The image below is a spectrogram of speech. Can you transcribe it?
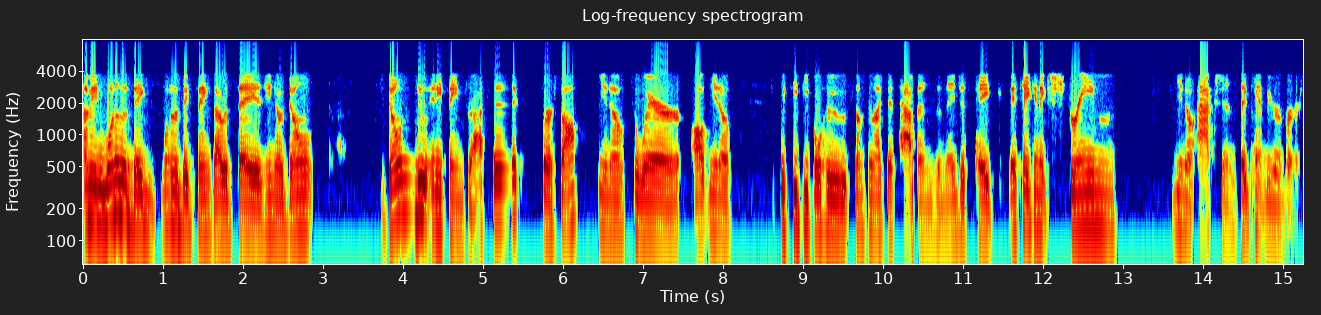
I mean one of the big one of the big things I would say is you know don't don't do anything drastic first off, you know to where all you know we see people who something like this happens and they just take they take an extreme you know actions that can't be reversed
